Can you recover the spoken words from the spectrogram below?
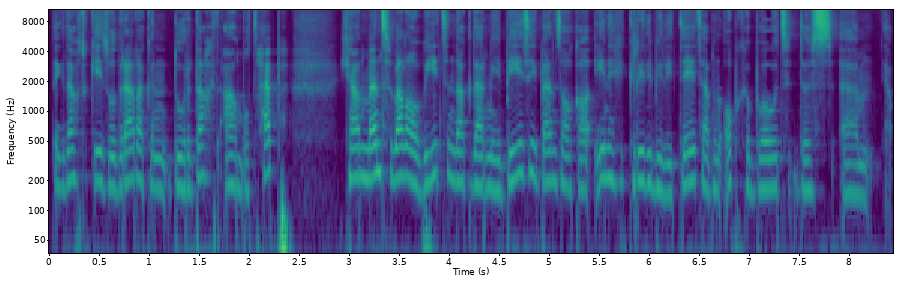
Ik dacht, oké, zodra dat ik een doordacht aanbod heb, gaan mensen wel al weten dat ik daarmee bezig ben, zal ik al enige credibiliteit hebben opgebouwd. Dus um, ja,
